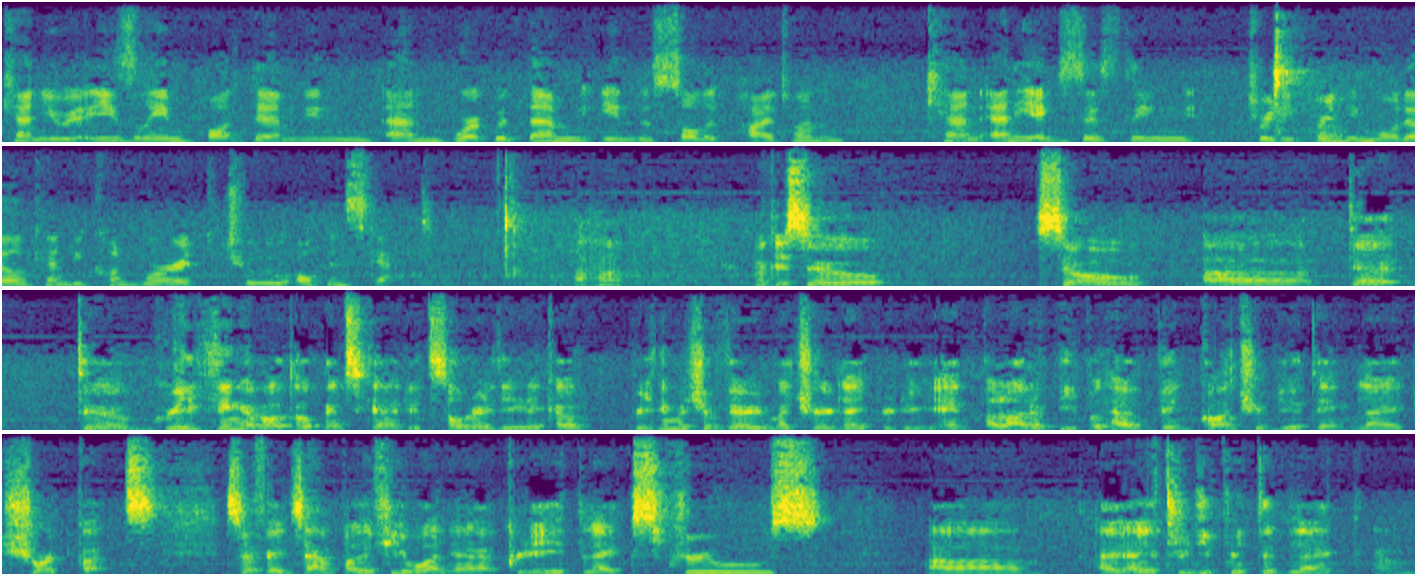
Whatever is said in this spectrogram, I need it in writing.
Can you easily import them in and work with them in the solid Python? Can any existing 3D uh-huh. printing uh, model can be converted to OpenSCAD? Uh-huh. Okay, so so uh, the the great thing about OpenSCAD, it's already like a pretty much a very mature library, and a lot of people have been contributing like shortcuts. So, for example, if you want to create like screws, um, I, I 3D printed like um,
